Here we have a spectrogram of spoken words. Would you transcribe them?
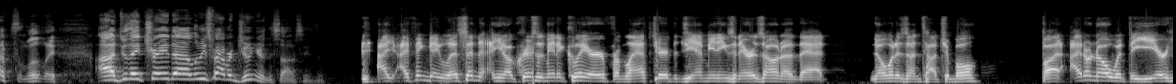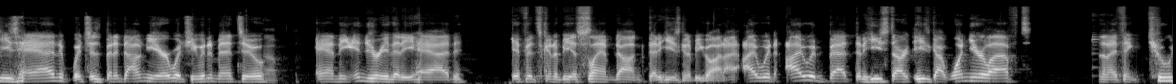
Absolutely. Uh, do they trade uh, Luis Robert Jr. this offseason? I, I think they listen. You know, Chris has made it clear from last year at the GM meetings in Arizona that no one is untouchable. But I don't know with the year he's had, which has been a down year, which he would admit to, yep. And the injury that he had, if it's going to be a slam dunk that he's going to be gone. I, I, would I would bet that he start. He's got one year left and then I think two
